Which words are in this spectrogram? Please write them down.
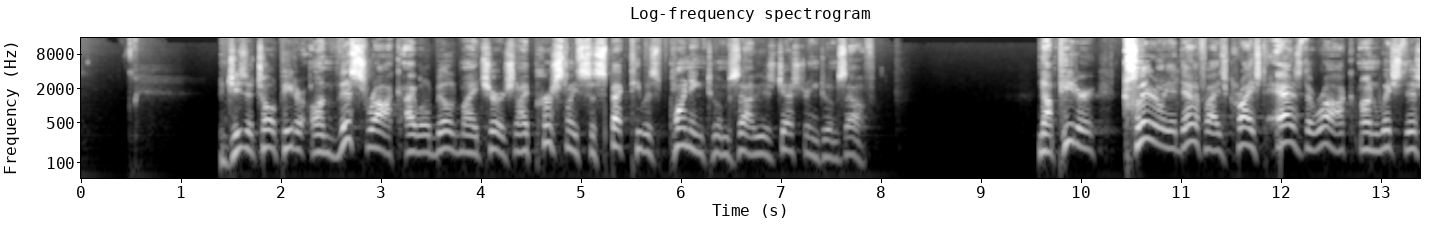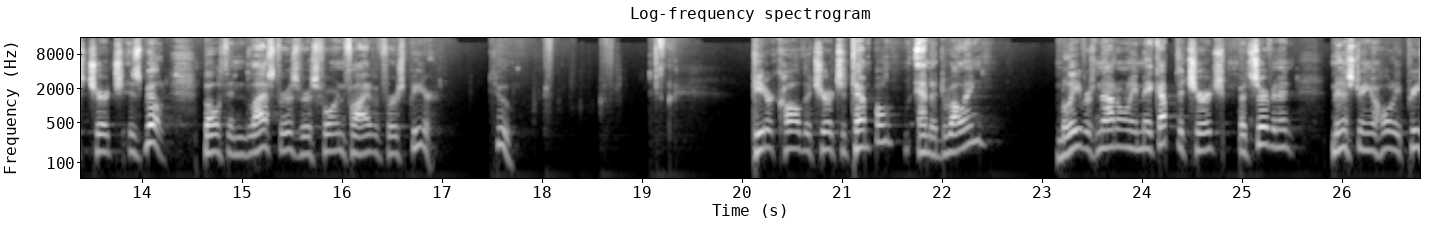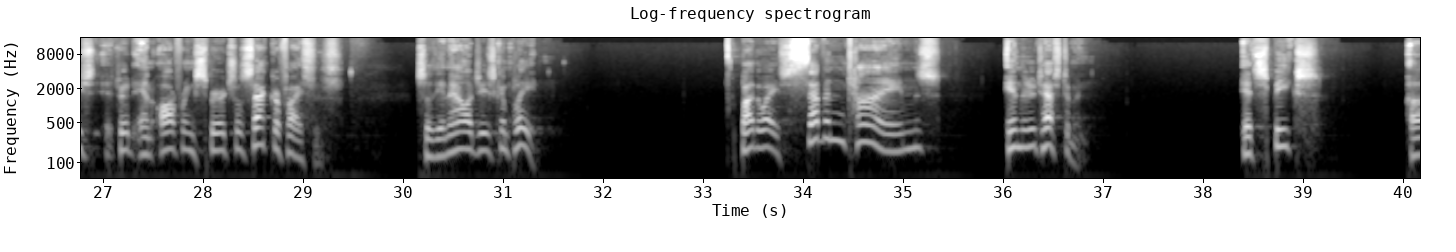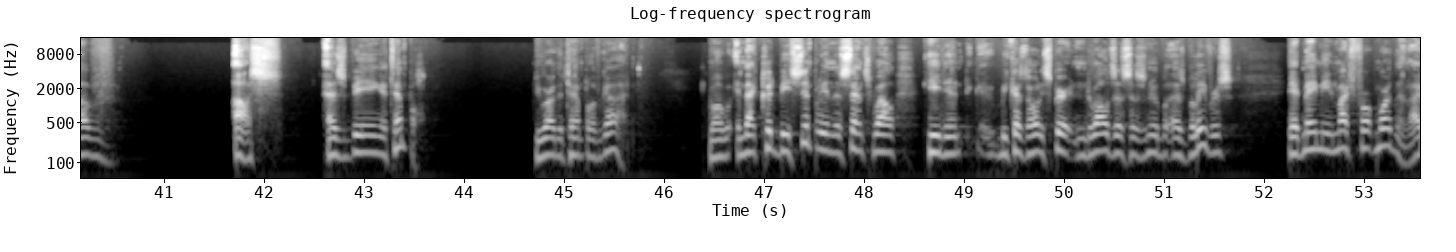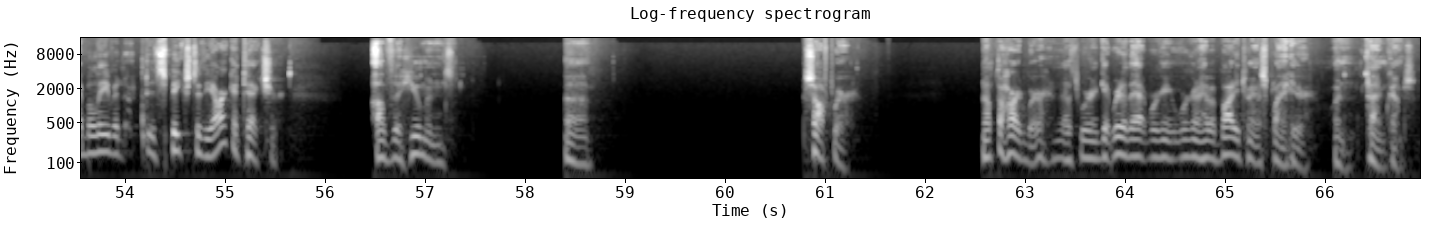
Jesus told Peter, On this rock I will build my church. And I personally suspect he was pointing to himself, he was gesturing to himself. Now, Peter clearly identifies Christ as the rock on which this church is built, both in the last verse, verse 4 and 5 of 1 Peter 2. Peter called the church a temple and a dwelling. Believers not only make up the church, but serve in it, ministering a holy priesthood and offering spiritual sacrifices. So the analogy is complete. By the way, seven times in the New Testament, it speaks of us as being a temple. You are the temple of God. Well, and that could be simply in the sense, well, he didn't, because the Holy Spirit indwells us as, new, as believers. It may mean much more than that. I believe it, it speaks to the architecture of the human uh, software, not the hardware. That's we're going to get rid of that. We're going, we're going to have a body transplant here when time comes.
